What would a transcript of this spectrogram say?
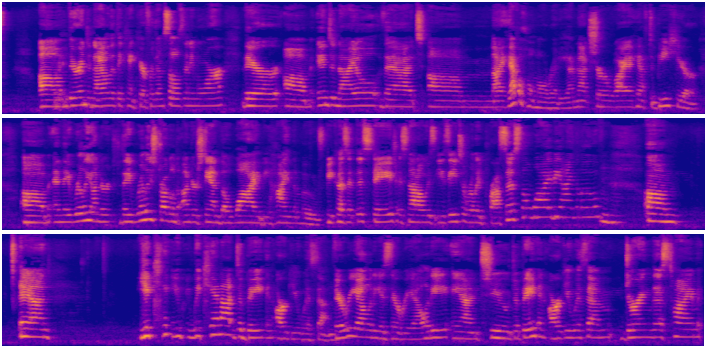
Um, Right. They're in denial that they can't care for themselves anymore. They're um, in denial that um, I have a home already. I'm not sure why I have to be here. Um, and they really under they really struggle to understand the why behind the move because at this stage it's not always easy to really process the why behind the move. Um, and you can't you we cannot debate and argue with them. Their reality is their reality, and to debate and argue with them during this time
